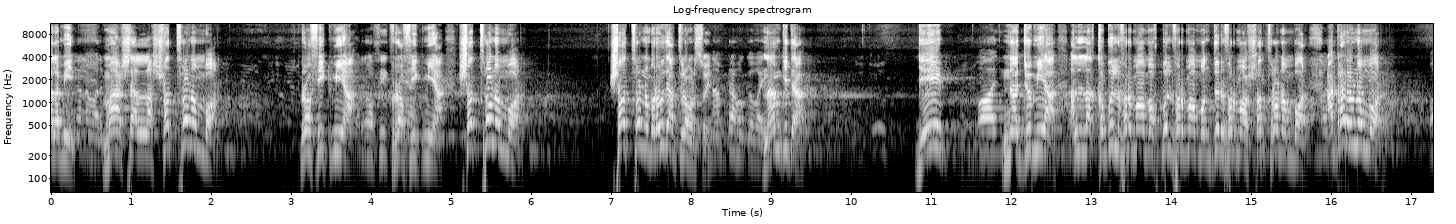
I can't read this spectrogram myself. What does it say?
আলামিন। মাশাআল্লাহ 17 নম্বর। রফিক মিয়া রফিক মিয়া। 17 নম্বর। 17 নম্বর ওই আব্দুল আমার সই নামটা হোক ভাই। নাম কিটা? জি? নজুমিয়া আল্লাহ কবুল ফরমাও মকবুল ফরমাও মঞ্জুর ফরমাও 17 নম্বর। 18 নম্বর। ও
